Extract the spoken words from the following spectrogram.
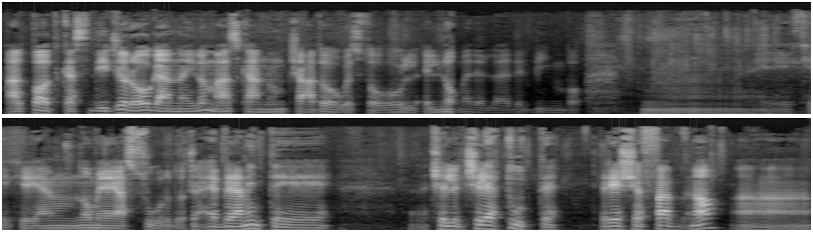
al, podcast di Joe Rogan Elon Musk ha annunciato questo il, il nome del, del bimbo, mm, che, che, è un nome assurdo, cioè è veramente ce le, ce le ha tutte, riesce a fare, no? A,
